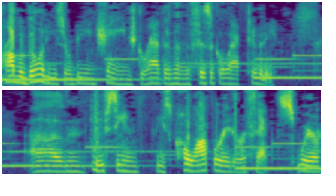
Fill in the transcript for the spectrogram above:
probabilities are being changed rather than the physical activity. Um, we've seen these cooperator effects where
